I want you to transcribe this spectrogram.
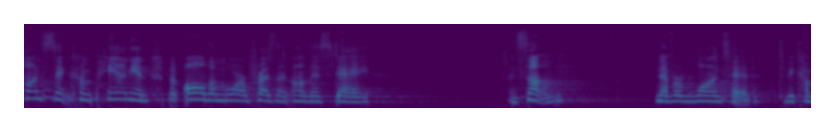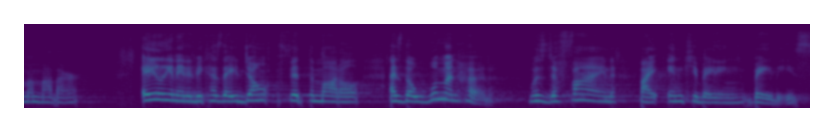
constant companion, but all the more present on this day. And some never wanted to become a mother alienated because they don't fit the model as the womanhood was defined by incubating babies.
